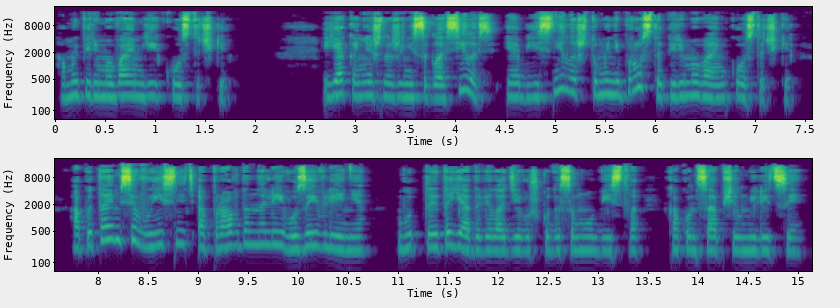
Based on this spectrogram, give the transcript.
а мы перемываем ей косточки. Я, конечно же, не согласилась и объяснила, что мы не просто перемываем косточки, а пытаемся выяснить, оправданно ли его заявление, будто это я довела девушку до самоубийства, как он сообщил милиции.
